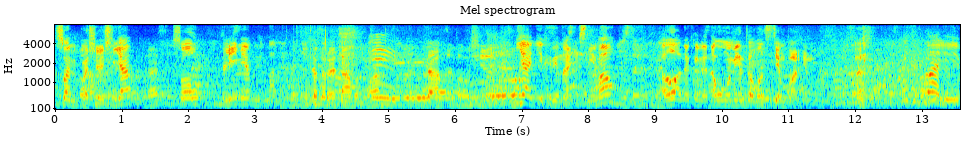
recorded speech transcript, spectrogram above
С вами прощаюсь я, Сол, Лими, которая там. Да. Я ни хрена не снимал. Ладно, кроме одного момента вон с тем парнем. И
